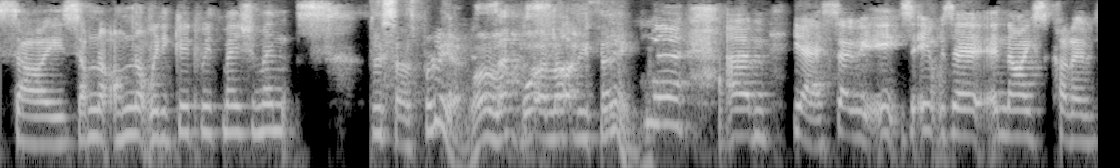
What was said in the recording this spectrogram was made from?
size. I'm not I'm not really good with measurements. This sounds brilliant. Well, what a lovely thing. Yeah. Um, yeah. So it's it was a, a, nice kind of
